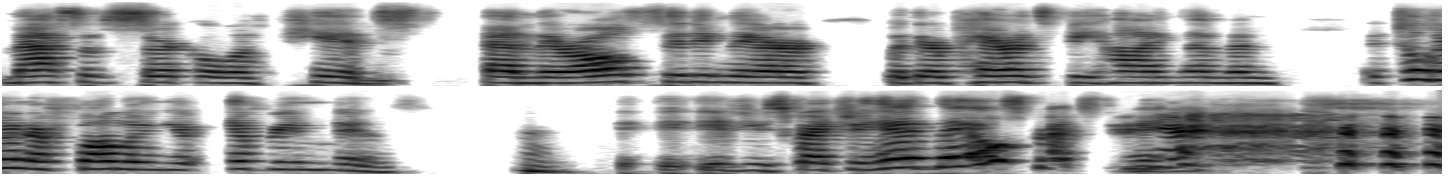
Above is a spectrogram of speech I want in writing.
massive circle of kids, and they're all sitting there with their parents behind them, and the children are following your every move. Hmm. If you scratch your head, they all scratch their head. Yeah.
